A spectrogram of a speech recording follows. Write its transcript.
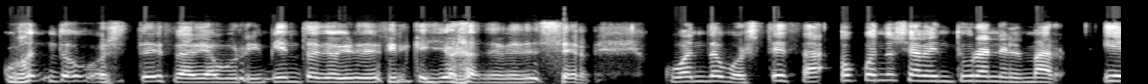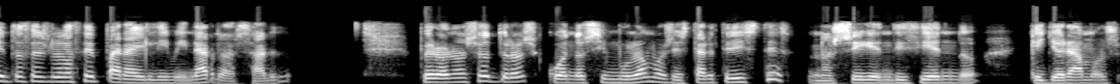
cuando bosteza de aburrimiento de oír decir que llora debe de ser, cuando bosteza o cuando se aventura en el mar y entonces lo hace para eliminar la sal. Pero nosotros, cuando simulamos estar tristes, nos siguen diciendo que lloramos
